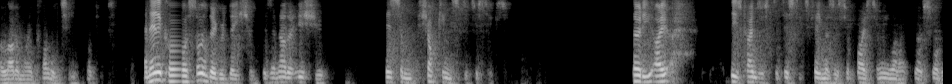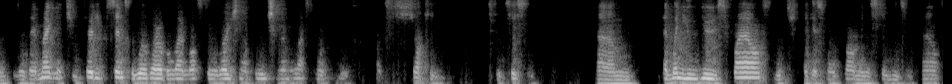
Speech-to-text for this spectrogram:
a lot of my colleagues in projects. And then of course soil degradation is another issue. There's some shocking statistics. 30, I, these kinds of statistics came as a surprise to me when I first saw them because of their magnitude. 30% of the world's arable land lost to erosion or pollution in the last 40 years. That's a shocking statistic. Um, and when you use plows, which I guess most farming is still using plows,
